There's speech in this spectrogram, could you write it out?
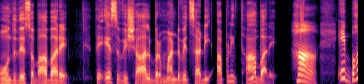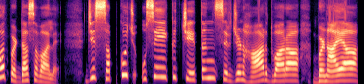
ਹੋਂਦ ਦੇ ਸੁਭਾਅ ਬਾਰੇ ਤੇ ਇਸ ਵਿਸ਼ਾਲ ਬ੍ਰਹਮੰਡ ਵਿੱਚ ਸਾਡੀ ਆਪਣੀ ਥਾਂ ਬਾਰੇ। ਹਾਂ ਇਹ ਬਹੁਤ ਵੱਡਾ ਸਵਾਲ ਹੈ। ਜੇ ਸਭ ਕੁਝ ਉਸੇ ਇੱਕ ਚੇਤਨ ਸਿਰਜਣਹਾਰ ਦੁਆਰਾ ਬਣਾਇਆ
